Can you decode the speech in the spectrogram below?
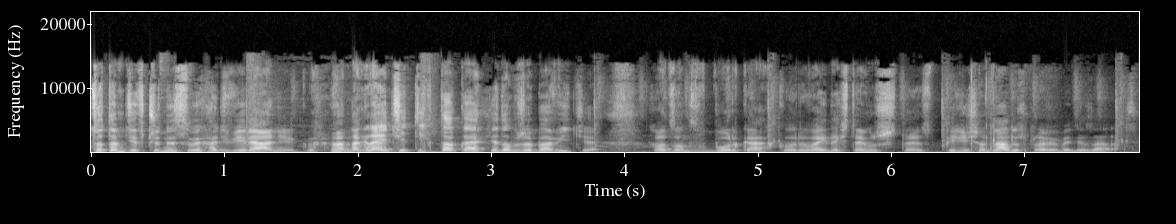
Co tam dziewczyny słychać w Iranie, kurwa, nagrajcie TikToka, jak się dobrze bawicie, chodząc w burkach, kurwa, ileś tam już, to jest 50 lat już prawie będzie zaraz.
